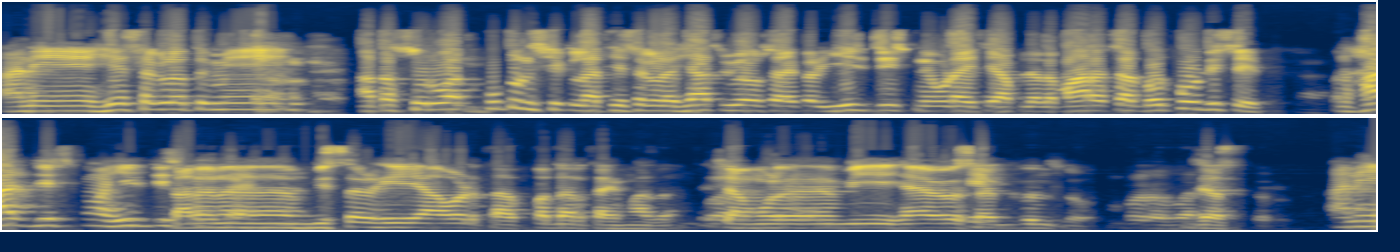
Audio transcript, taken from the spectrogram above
आणि हे सगळं तुम्ही आता सुरुवात कुठून शिकलात? हे सगळं ह्याच व्यवसायाकडे हीच डिश निवडायची आपल्याला. महाराष्ट्रात भरपूर डिश आहेत. पण हाच डिश किंवा हीच डिश कारण मिसळ हे आवडता पदार्थ आहे माझा. त्याच्यामुळे मी ह्या व्यवसायात गुंतलो. बरोबर. जास्त. आणि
